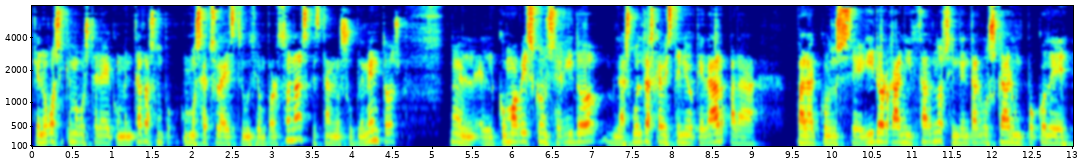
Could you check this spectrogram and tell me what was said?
que luego sí que me gustaría que comentaras un poco cómo se ha hecho la distribución por zonas, que están los suplementos, el, cómo habéis conseguido las vueltas que habéis tenido que dar para, para conseguir organizarnos intentar buscar un poco de,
